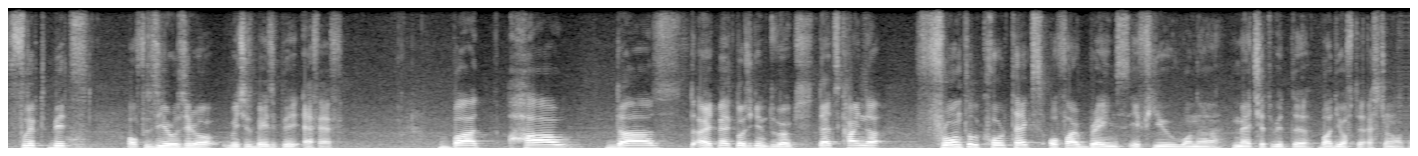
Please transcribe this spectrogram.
flipped bits of zero, zero, which is basically FF. But how does the arithmetic logic unit works? That's kind of frontal cortex of our brains if you want to match it with the body of the astronaut.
